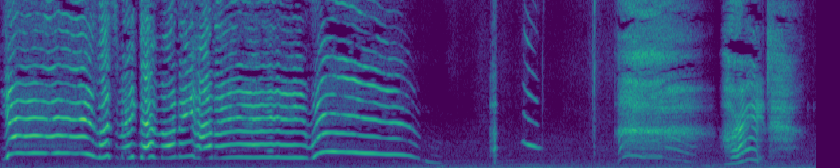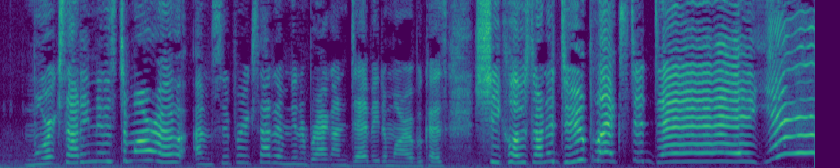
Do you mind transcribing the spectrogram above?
Yay! Let's make that money, honey! Woo! All right. More exciting news tomorrow. I'm super excited. I'm going to brag on Debbie tomorrow because she closed on a duplex today. Yay!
